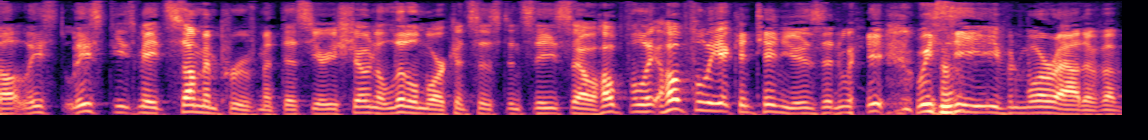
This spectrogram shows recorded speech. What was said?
Well, at least at least he's made some improvement this year. He's shown a little more consistency, so hopefully hopefully it continues and we we see even more out of him.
